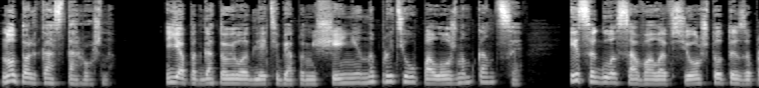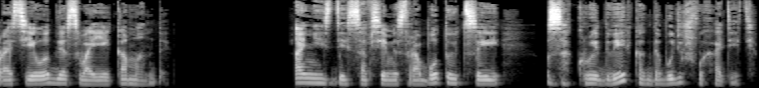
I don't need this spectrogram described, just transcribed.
но только осторожно. Я подготовила для тебя помещение на противоположном конце и согласовала все, что ты запросила для своей команды. Они здесь со всеми сработаются и закрой дверь, когда будешь выходить»,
